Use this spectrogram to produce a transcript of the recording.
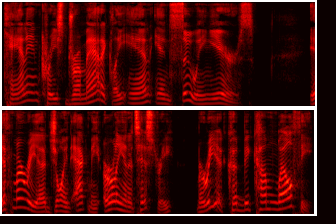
can increase dramatically in ensuing years. If Maria joined Acme early in its history, Maria could become wealthy.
